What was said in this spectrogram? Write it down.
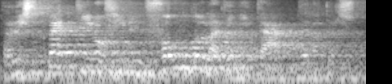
rispettino fino in fondo la dignità della persona.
